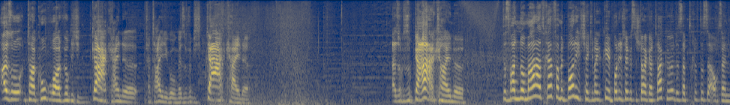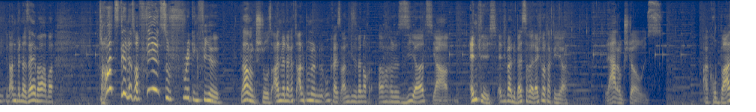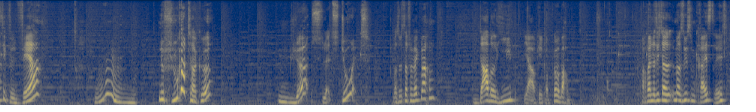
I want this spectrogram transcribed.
Also, Takoko hat wirklich gar keine Verteidigung. Also wirklich gar keine. Also so gar keine. Das war ein normaler Treffer mit Bodycheck. Ich meine, okay, Bodycheck ist eine starke Attacke, deshalb trifft es ja auch seinen, den Anwender selber, aber trotzdem, das war viel zu freaking viel. Ladungsstoß. Anwender greift alle Pummel im Umkreis an. Diese werden auch paralysiert. Ja, endlich. Endlich mal eine bessere Elektroattacke hier. Ladungsstoß. Akrobatik will wer? Uh, eine Flugattacke? Yes, let's do it. Was willst du dafür wegmachen? Double Heap. Ja, okay, komm, können wir machen. Auch wenn er sich da immer süß im Kreis dreht.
